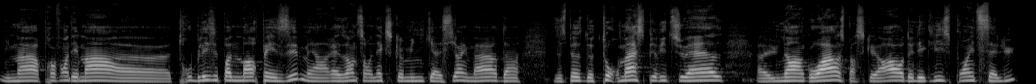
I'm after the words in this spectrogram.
il meurt profondément euh, troublé. Ce n'est pas une mort paisible, mais en raison de son excommunication, il meurt dans une espèce de tourment spirituel, une angoisse, parce que hors de l'Église, point de salut.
